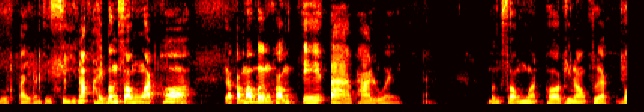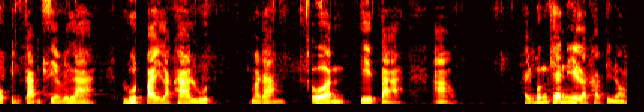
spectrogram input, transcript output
รูดไปวันที่สี่เนาะให้เบิ้องสองงวดพ่อ แล้วก็มาเบิ่งของเจตาพารวย เบิ่งสองงวดพ่อพี่น้องเพื่อบ่เป็นการเสียเวลารูดไปราคารูดมาดามอ้วนเจตาอ้าวให้เบิ่งแค่นี้แหละครับ พี่น้อง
